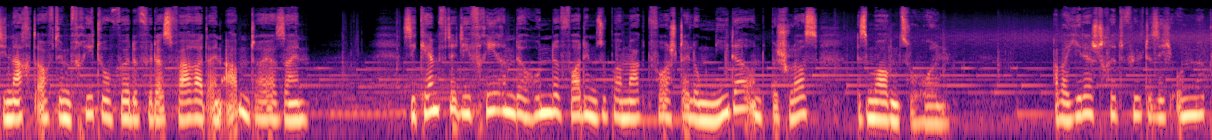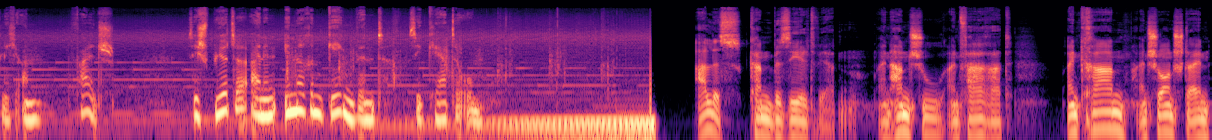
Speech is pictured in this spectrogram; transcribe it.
Die Nacht auf dem Friedhof würde für das Fahrrad ein Abenteuer sein. Sie kämpfte die frierende Hunde vor dem Supermarktvorstellung nieder und beschloss, es morgen zu holen. Aber jeder Schritt fühlte sich unmöglich an, falsch. Sie spürte einen inneren Gegenwind. Sie kehrte um. Alles kann beseelt werden. Ein Handschuh, ein Fahrrad, ein Kran, ein Schornstein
